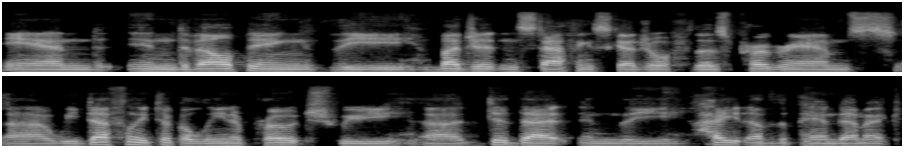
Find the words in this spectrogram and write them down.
And in developing the budget and staffing schedule for those programs, uh, we definitely took a lean approach. We uh, did that in the height of the pandemic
